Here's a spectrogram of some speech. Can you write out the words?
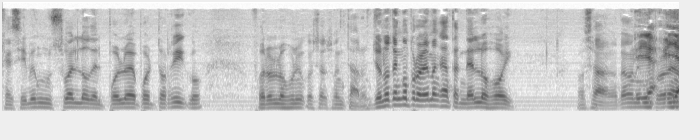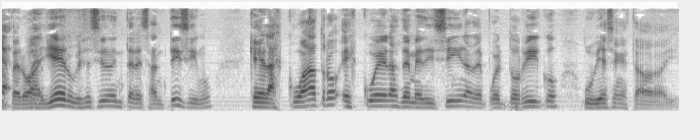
reciben un sueldo del pueblo de Puerto Rico, fueron los únicos que se ausentaron. Yo no tengo problema en atenderlos hoy. O sea, no tengo ningún problema. pero ayer hubiese sido interesantísimo que las cuatro escuelas de medicina de Puerto Rico hubiesen estado ahí.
